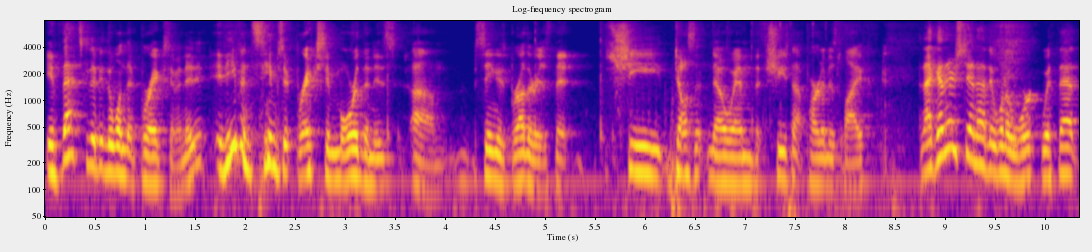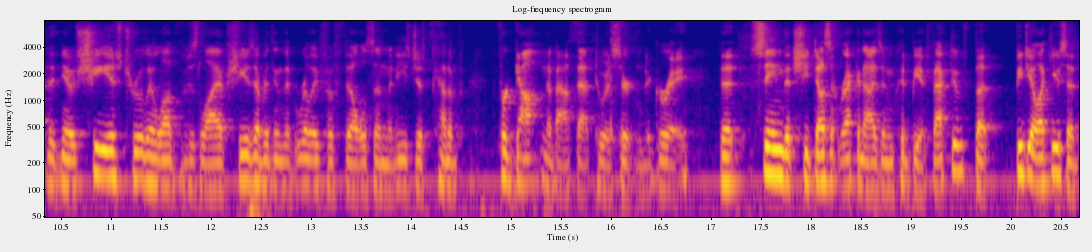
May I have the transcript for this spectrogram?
If that's going to be the one that breaks him, and it, it even seems it breaks him more than his um, seeing his brother is that she doesn't know him, that she's not part of his life. And I can understand how they want to work with that. That you know she is truly the love of his life. She is everything that really fulfills him, and he's just kind of forgotten about that to a certain degree. That seeing that she doesn't recognize him could be effective, but BJ, like you said,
